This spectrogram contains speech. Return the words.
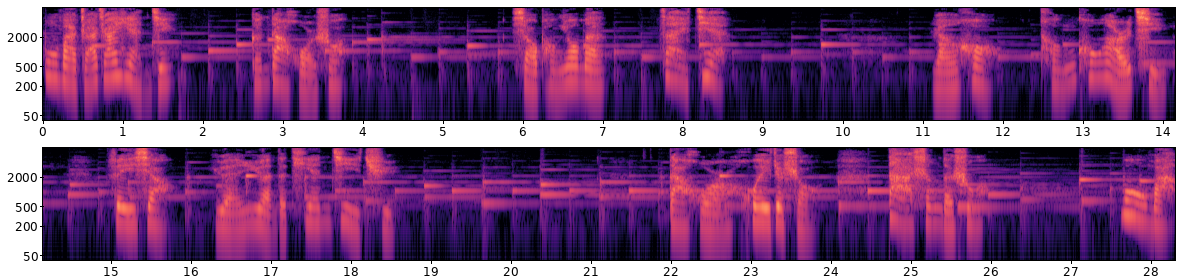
木马眨眨眼睛，跟大伙儿说：“小朋友们，再见。”然后，腾空而起，飞向远远的天际去。大伙儿挥着手，声地说：“木马，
